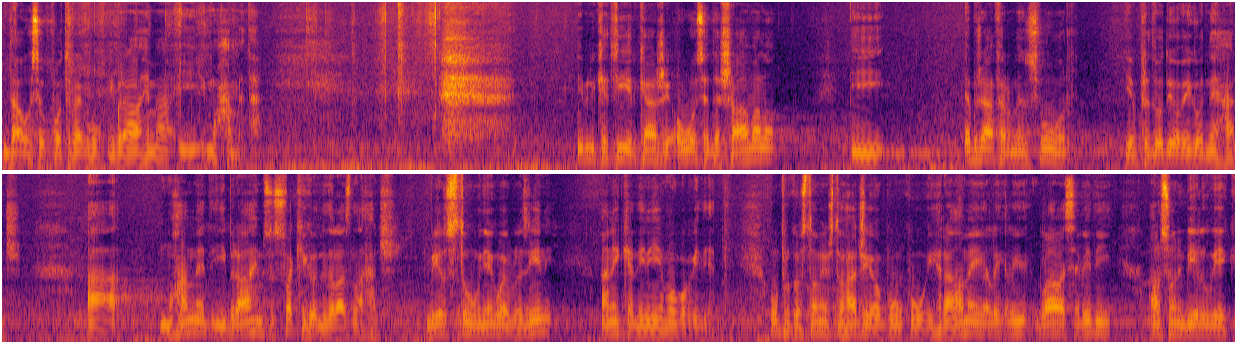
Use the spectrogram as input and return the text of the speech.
dao se u potragu Ibrahima i Muhameda. Ibn Ketir kaže ovo se dešavalo i Ebu Žafar Mansur je predvodio ove godine hađ. A Muhammed i Ibrahim su svake godine dolazili na hađ. Bili su tu u njegovoj blizini, a nikad i nije mogao vidjeti. Uprko s tome što hađi obuku i hrame, ili glava se vidi, ali su oni bili uvijek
